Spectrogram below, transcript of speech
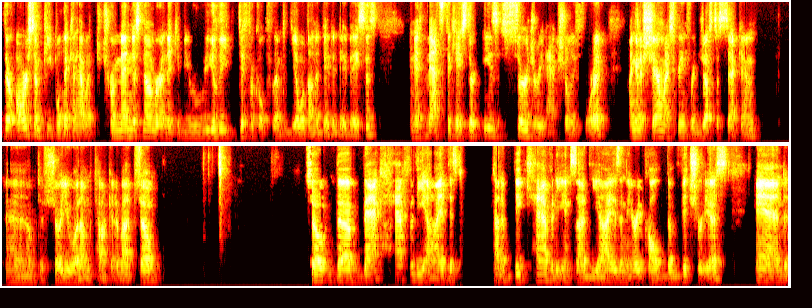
There are some people that can have a tremendous number and they can be really difficult for them to deal with on a day to day basis. And if that's the case, there is surgery actually for it. I'm going to share my screen for just a second um, to show you what I'm talking about. So so the back half of the eye, this kind of big cavity inside the eye is an area called the vitreous. And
